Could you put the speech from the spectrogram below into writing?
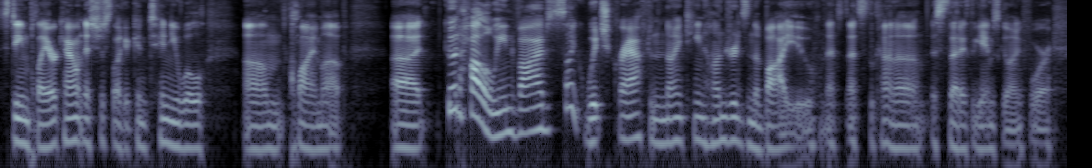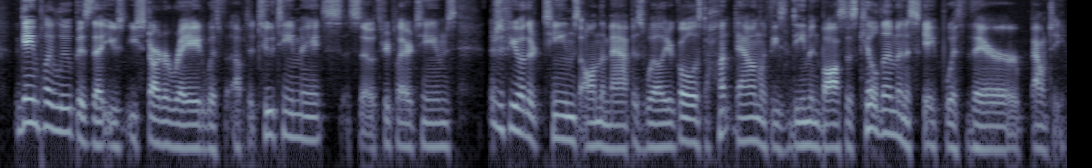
Steam player count. It's just like a continual um, climb up. Uh, good Halloween vibes. It's like witchcraft in the 1900s in the bayou. That's that's the kind of aesthetic the game's going for. The gameplay loop is that you you start a raid with up to two teammates, so three player teams. There's a few other teams on the map as well. Your goal is to hunt down like these demon bosses, kill them, and escape with their bounty.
